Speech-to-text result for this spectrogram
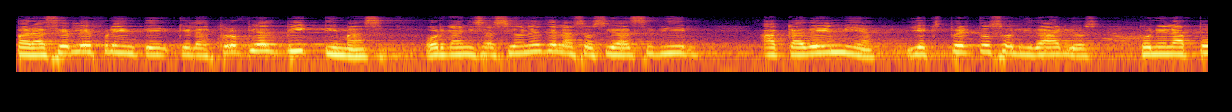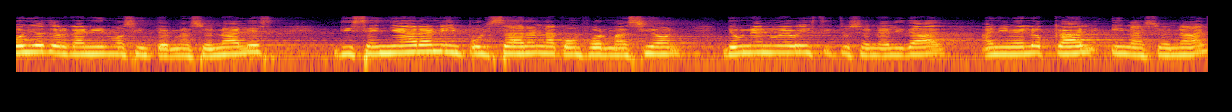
para hacerle frente que las propias víctimas, organizaciones de la sociedad civil, academia y expertos solidarios, con el apoyo de organismos internacionales, diseñaran e impulsaran la conformación de una nueva institucionalidad a nivel local y nacional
